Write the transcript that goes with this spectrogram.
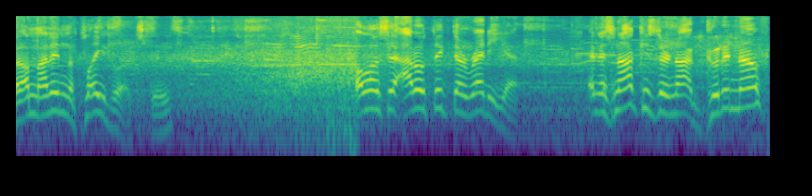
But I'm not in the playbooks, dude. All I'm saying, I don't think they're ready yet. And it's not because they're not good enough.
